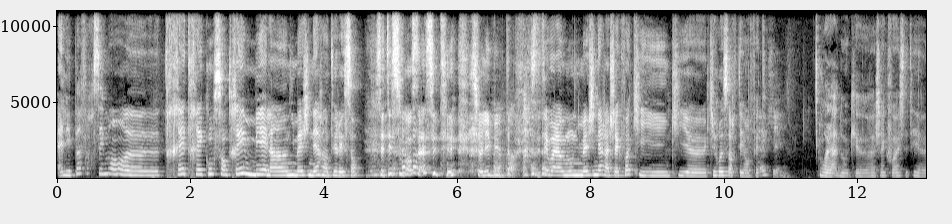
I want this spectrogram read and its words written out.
elle n'est pas forcément euh, très très concentrée, mais elle a un imaginaire intéressant. C'était souvent ça, c'était sur les bulletins. C'était voilà mon imaginaire à chaque fois qui, qui, euh, qui ressortait en fait. Voilà, donc euh, à chaque fois, c'était euh,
